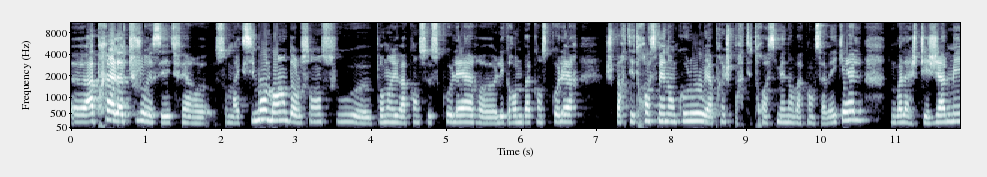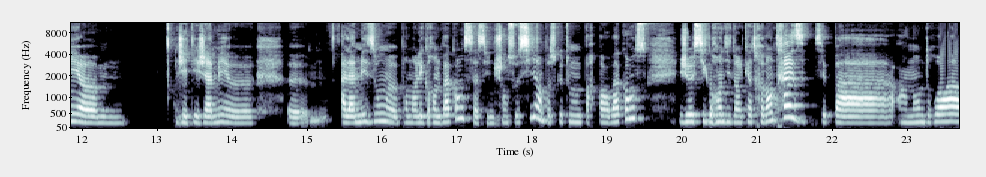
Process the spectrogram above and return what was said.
après, elle a toujours essayé de faire son maximum, hein, dans le sens où pendant les vacances scolaires, les grandes vacances scolaires, je partais trois semaines en colo et après je partais trois semaines en vacances avec elle. Donc voilà, je t'ai jamais J'étais jamais euh, euh, à la maison euh, pendant les grandes vacances, ça c'est une chance aussi, hein, parce que tout le monde part pas en vacances. J'ai aussi grandi dans le 93, c'est pas un endroit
